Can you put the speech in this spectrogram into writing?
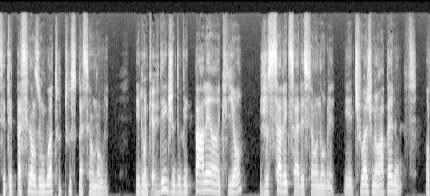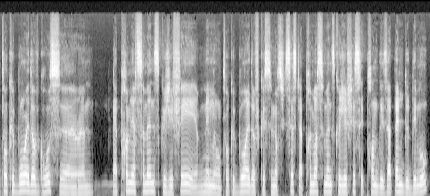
c'était de passer dans une boîte où tout se passait en anglais. Et donc, dès que je devais parler à un client, je savais que ça allait se faire en anglais. Et tu vois, je me rappelle, en tant que bon head of growth, euh, la première semaine, ce que j'ai fait, même en tant que bon head of customer success, la première semaine, ce que j'ai fait, c'est prendre des appels de démo.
